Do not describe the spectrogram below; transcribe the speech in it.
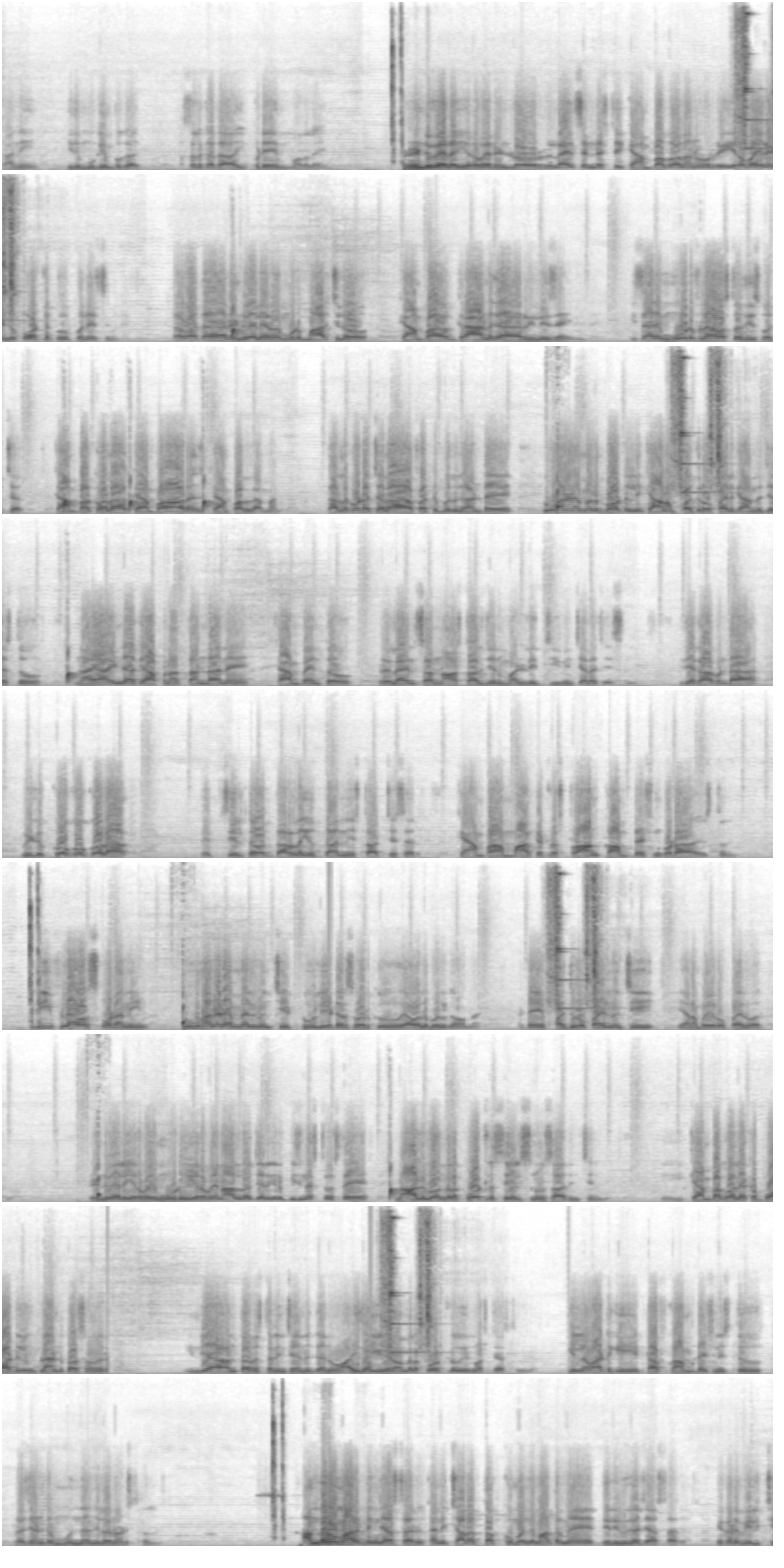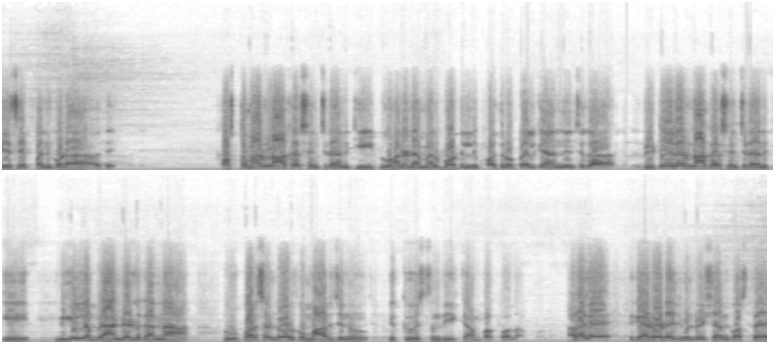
కానీ ఇది ముగింపు కాదు. అసలు కథ ఇప్పుడే మొదలైంది. రెండు వేల ఇరవై రెండులో రిలయన్స్ ఇండస్ట్రీ క్యాంపాగోలను ఇరవై రెండు కోట్లకు కొనేసింది. తర్వాత రెండు వేల ఇరవై మూడు మార్చిలో క్యాంపా గ్రాండ్గా రిలీజ్ అయింది. ఈసారి మూడు ఫ్లేవర్స్తో తీసుకొచ్చారు. Campa Cola Campa orange Campa lemon. ధరలు కూడా చాలా అఫోర్డబుల్గా అంటే టూ హండ్రెడ్ ఎంఎల్ బాటిల్ని కేవలం పది రూపాయలకే అందజేస్తూ నయా ఇండియాకి అపనా తండా అనే క్యాంపెయిన్తో రిలయన్స్ ఆ నాస్టాలజీని మళ్ళీ జీవించేలా చేసింది. ఇదే కాకుండా వీళ్ళు కోకో కోలా పెప్సీలతో ధరల యుద్ధాన్ని స్టార్ట్ చేశారు. క్యాంపా మార్కెట్లో స్ట్రాంగ్ కాంపిటీషన్ కూడా ఇస్తుంది. త్రీ ఫ్లేవర్స్ కూడా టూ హండ్రెడ్ ఎంఎల్ నుంచి టూ లీటర్స్ వరకు అవైలబుల్గా ఉన్నాయి. అంటే పది రూపాయల నుంచి ఎనభై రూపాయల వరకు. రెండు వేల ఇరవై మూడు ఇరవై నాలుగులో జరిగిన బిజినెస్ చూస్తే నాలుగు వందల కోట్ల సేల్స్ను సాధించింది. ఈ క్యాంపాగోల్ యొక్క బాటిలింగ్ ప్లాంట్ కోసం ఇండియా అంతా విస్తరించేందుకు గాను ఐదు ఏడు వందల కోట్లు ఇన్వెస్ట్ చేస్తుంది. మిగిలిన వాటికి టఫ్ కాంపిటీషన్ ఇస్తూ ప్రజెంట్ ముందంజలో నడుస్తుంది. అందరూ మార్కెటింగ్ చేస్తారు కానీ చాలా తక్కువ మంది మాత్రమే తెలివిగా చేస్తారు. ఇక్కడ వీళ్ళు చేసే పని కూడా అదే. కస్టమర్లను ఆకర్షించడానికి టూ హండ్రెడ్ ఎంఎల్ బాటిల్ని పది రూపాయలకే అందించగా రిటైలర్ను ఆకర్షించడానికి మిగిలిన బ్రాండెడ్ కన్నా టూ పర్సెంట్ వరకు మార్జిన్ ఎక్కువ ఇస్తుంది ఈ క్యాంపా కోలా అలాగే ఇక అడ్వర్టైజ్మెంట్ విషయానికి వస్తే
